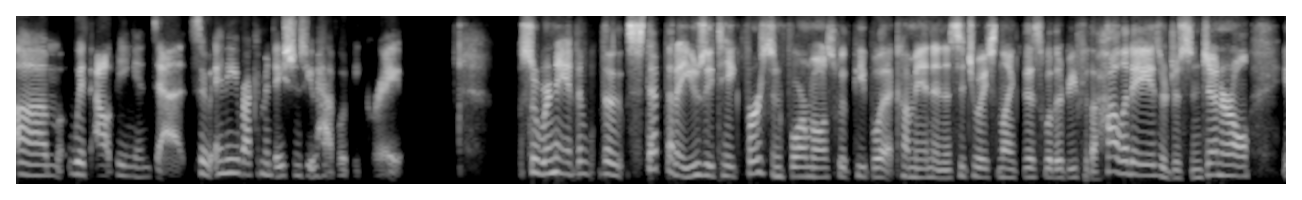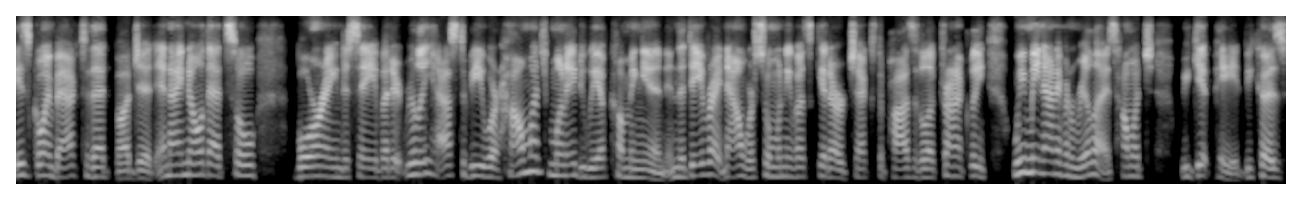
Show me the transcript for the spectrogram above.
um, without being in debt. So any recommendations you have would be great. So renee the, the step that i usually take first and foremost with people that come in in a situation like this whether it be for the holidays or just in general is going back to that budget. And i know that's so boring to say, but it really has to be where how much money do we have coming in? In the day right now, where so many of us get our checks deposited electronically, we may not even realize how much we get paid because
